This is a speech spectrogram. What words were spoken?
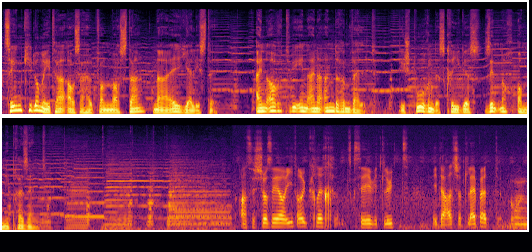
Zehn Kilometer außerhalb von Mostar, nahe Jeliste. Ein Ort wie in einer anderen Welt. Die Spuren des Krieges sind noch omnipräsent. Also es ist schon sehr eindrücklich zu sehen, wie die Leute in der Altstadt leben und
